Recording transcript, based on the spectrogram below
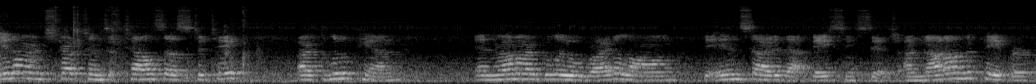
in our instructions it tells us to take our glue pen and run our glue right along the inside of that basting stitch. I'm not on the paper,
